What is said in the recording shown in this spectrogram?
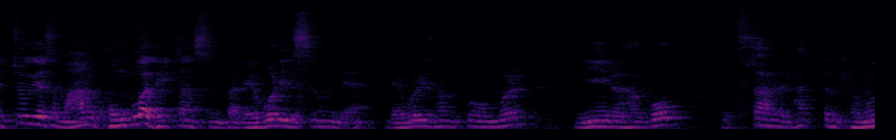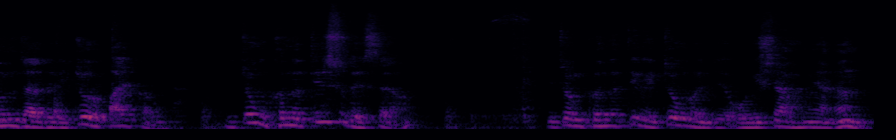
이쪽에서 많은 공부가 돼 있지 않습니까? 레버리지 쓰는 게 레버리지 상품을 이해를 하고 또 투자를 했던 경험자들이 이쪽으로 빠질 겁니다. 이쪽은 건너뛸 수도 있어요. 이쪽은 건너뛰고 이쪽으로 이제 오기 시작하면은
